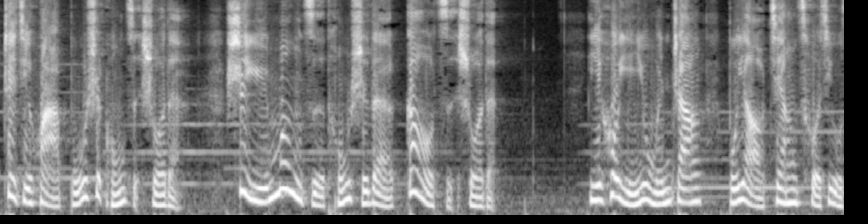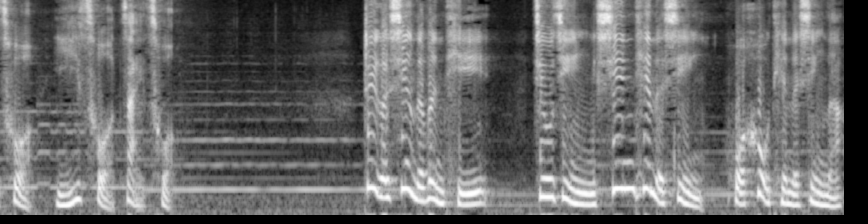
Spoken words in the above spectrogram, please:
这句话不是孔子说的，是与孟子同时的告子说的。以后引用文章不要将错就错，一错再错。这个性的问题，究竟先天的性或后天的性呢？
